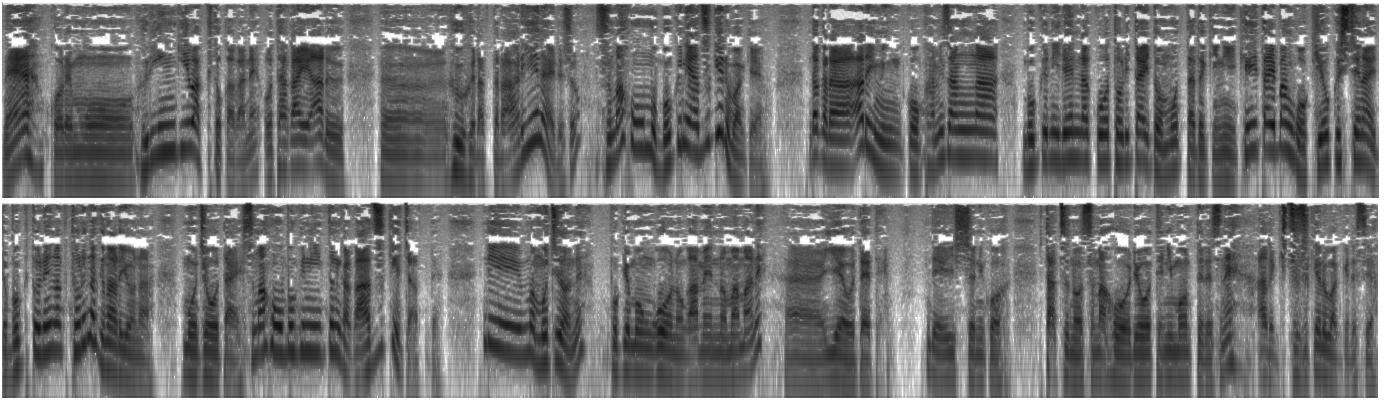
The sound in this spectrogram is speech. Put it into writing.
ね。これもう、不倫疑惑とかがね、お互いある、うん、夫婦だったらありえないでしょ？スマホをもう僕に預けるわけよ。だから、ある意味、こう、神さんが僕に連絡を取りたいと思った時に、携帯番号を記憶してないと僕と連絡取れなくなるような、もう状態。スマホを僕にとにかく預けちゃって。で、まあもちろんね、ポケモン GO の画面のままね、え家を出て。で、一緒にこう、二つのスマホを両手に持ってですね、歩き続けるわけですよ。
